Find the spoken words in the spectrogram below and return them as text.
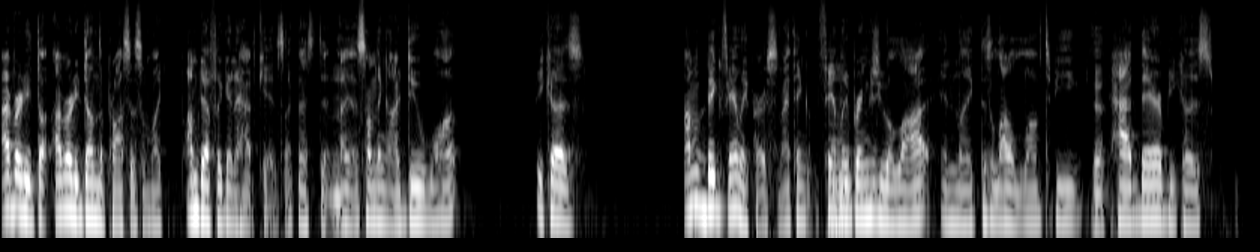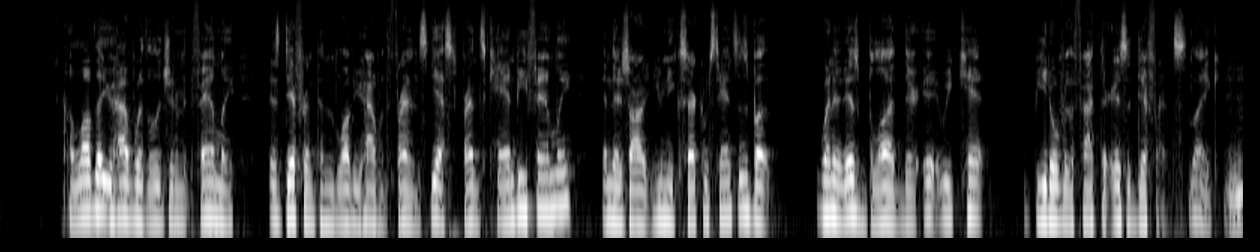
I've already I've already done the process of like I'm definitely gonna have kids. Like that's the, mm. uh, something I do want because I'm a big family person. I think family mm. brings you a lot, and like there's a lot of love to be Yeah. had there because the love that you have with a legitimate family is different than the love you have with friends. Yes, friends can be family, and there's our unique circumstances, but when it is blood, there it, we can't beat over the fact there is a difference. Like mm-hmm.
